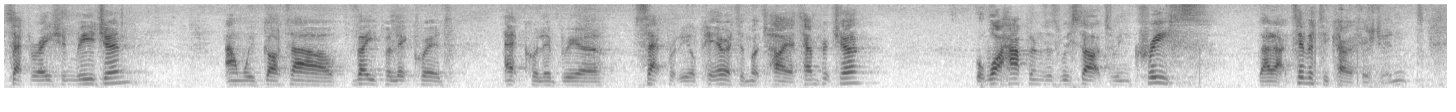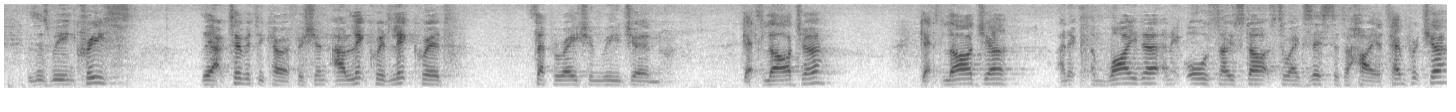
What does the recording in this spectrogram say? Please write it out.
separation region, and we've got our vapor liquid equilibria separately up here at a much higher temperature. But what happens as we start to increase that activity coefficient is as we increase the activity coefficient, our liquid-liquid separation region gets larger, gets larger and, it, and wider, and it also starts to exist at a higher temperature.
